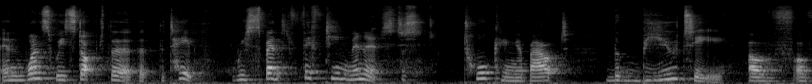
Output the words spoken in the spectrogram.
and once we stopped the, the, the tape, we spent 15 minutes just talking about the beauty of, of,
